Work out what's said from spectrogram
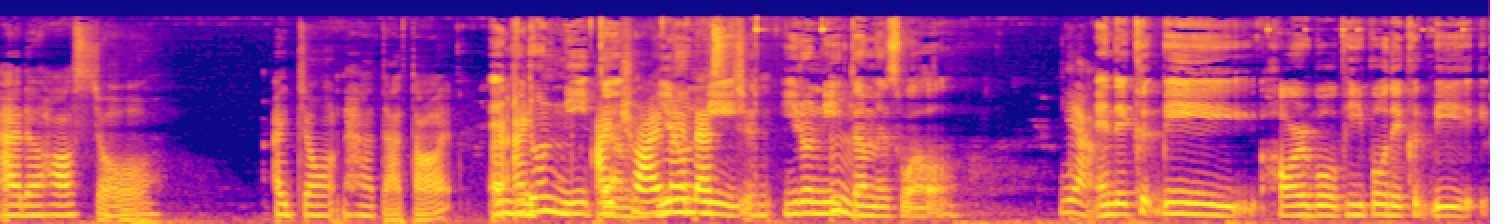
at a hostel, I don't have that thought. And you I, don't need I them. try you my best Need, to- you don't need mm. them as well. Yeah And they could be horrible people. They could be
